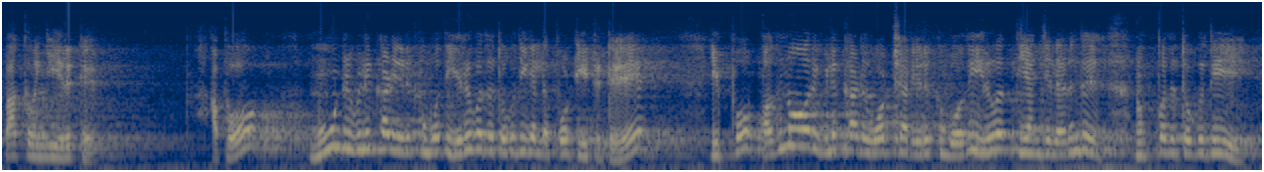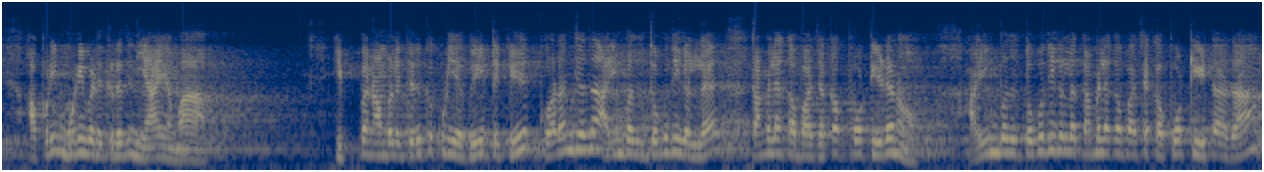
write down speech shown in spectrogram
வாக்கு வங்கி இருக்கு. அப்போ மூன்று விழுக்காடு இருக்கும்போது இருபது தொகுதிகளில் போட்டியிட்டுட்டு இப்போ பதினோரு விழுக்காடு ஓட்சார் இருக்கும்போது இருபத்தி அஞ்சுல இருந்து முப்பது தொகுதி அப்படின்னு முடிவெடுக்கிறது நியாயமா? இப்போ நம்மளுக்கு இருக்கக்கூடிய வீட்டுக்கு குறைஞ்சது ஐம்பது தொகுதிகளில் தமிழக பாஜக போட்டியிடணும். ஐம்பது தொகுதிகளில் தமிழக பாஜக போட்டியிட்டால் தான்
